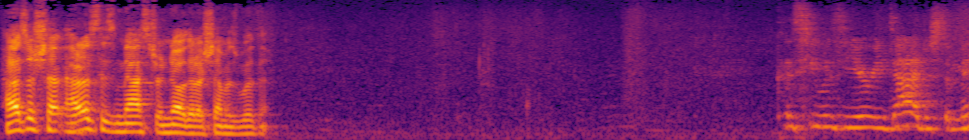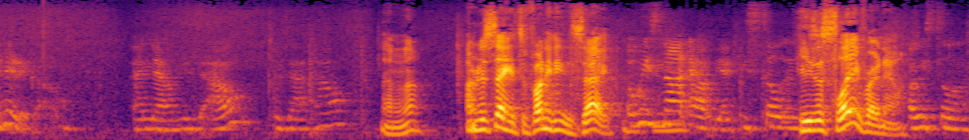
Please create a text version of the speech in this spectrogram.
How does, Hashem, how does his master know that Hashem is with him? Because he was Yerida just a minute ago, and now he's out. Is that how? I don't know. I'm just saying it's a funny thing to say. Oh, he's not out yet. He's still in. He's a slave right now. Oh, he's still in.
